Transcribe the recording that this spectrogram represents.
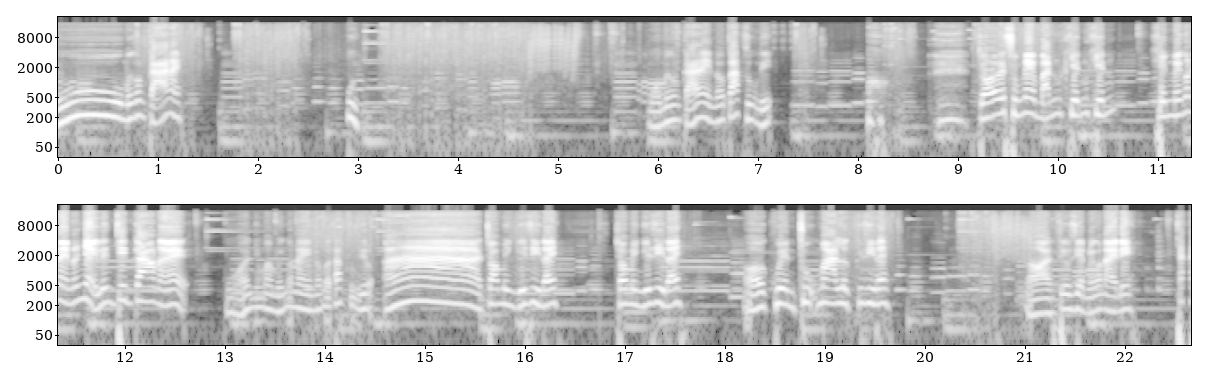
Uh, Mấy con cá này. Ui. Ủa mấy con cá này nó tác dụng gì? Oh. Trời ơi súng này bắn khiến khiến Khiến mấy con này nó nhảy lên trên cao này. Ủa nhưng mà mấy con này nó có tác dụng gì đâu? À cho mình cái gì đây? Cho mình cái gì đây? Ờ quyền trụ ma lực cái gì đây? Rồi tiêu diệt mấy con này đi. Chắc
